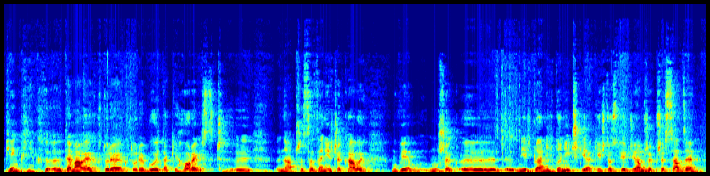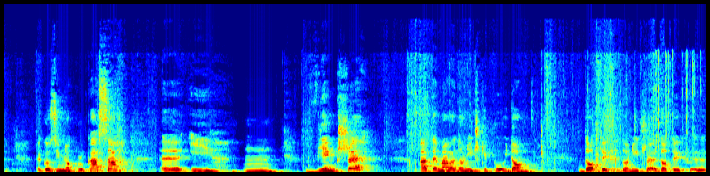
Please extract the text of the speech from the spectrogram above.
Pięknie. Te małe, które, które były takie chore y, na przesadzenie czekały, mówię, muszę y, mieć dla nich doniczki jakieś, to stwierdziłam, że przesadzę tego zimnokulkasa y, i mm, większe, a te małe doniczki pójdą do tych, donicze, do tych, y,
